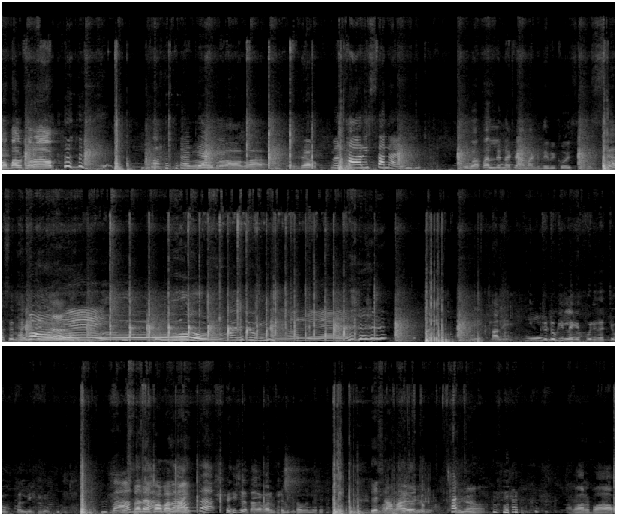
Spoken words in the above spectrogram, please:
কপাল খারাপ। বাবা। ইচ্ছা নাই। শোভা পারলে নাকি আমাকে দিবি কইছে। আছে ভাই ও। মানে তো খালি একটু টুকি লাগে পড়ে যাচ্ছে ও পারলে। ওস্তাদের কপাল নাই। আমার একটু আমার বাপ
